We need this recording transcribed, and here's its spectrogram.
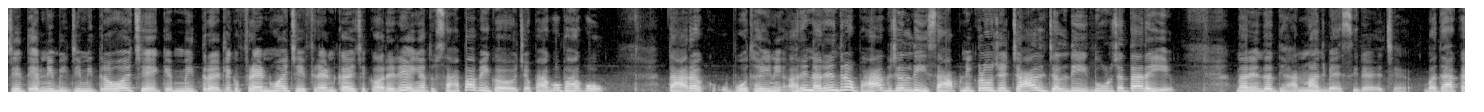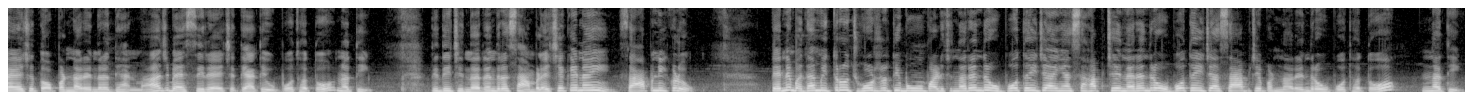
જે તેમની બીજી મિત્ર હોય છે, કે મિત્ર એટલે કે ફ્રેન્ડ હોય છે, એ ફ્રેન્ડ કહે છે કે, અરે રે, અહીંયા તો સાપ આવી ગયો છે. ભાગો ભાગો. તારક ઊભો થઈને, અરે નરેન્દ્ર, ભાગ જલ્દી. સાપ નીકળ્યો છે. ચાલ જલ્દી. દૂર જતા રહીએ. નરેન્દ્ર ધ્યાનમાં જ બેસી રહે છે. બધા કહે છે, તો પણ નરેન્દ્ર ધ્યાનમાં જ બેસી રહે છે. ત્યાંથી ઊભો થતો નથી. દીદીજી નરેન્દ્ર સાંભળે છે કે નહીં? સાપ નીકળ્યો. તેને બધા મિત્રો જોર જોરથી બૂમો પાડે છે, નરેન્દ્ર ઊભો થઈ જાય અહીંયા સાપ છે. નરેન્દ્ર ઊભો થઈ જાય સાપ છે. પણ નરેન્દ્ર ઊભો થતો નથી.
